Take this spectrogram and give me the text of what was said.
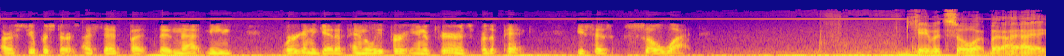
our superstars. I said, but then that means we're going to get a penalty for interference for the pick. He says, so what? Okay, but so what? But I, I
